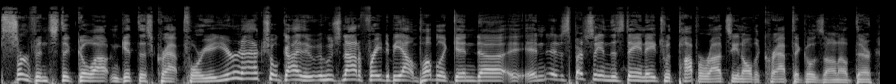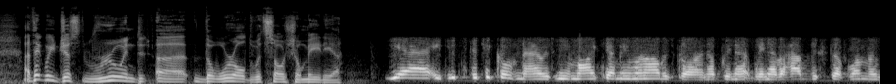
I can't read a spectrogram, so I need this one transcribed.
servants that go out and get this crap for you. You're an actual guy who's not afraid to be out in public, and uh, and especially in this day and age with paparazzi and all the crap that goes on out there. I think we've just ruined uh, the world with social media. Yeah, it, it's difficult now, isn't it, Mike? I mean, when I was growing up, we, ne- we never had this stuff. When, when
